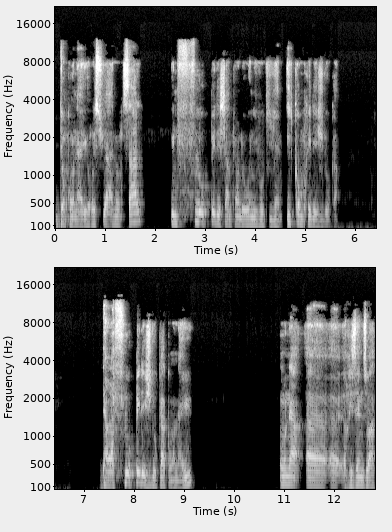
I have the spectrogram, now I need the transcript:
Donc, on a eu reçu à notre salle une flopée de champions de haut niveau qui viennent, y compris des judokas. Dans la flopée de judokas qu'on a eu, on a euh, euh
